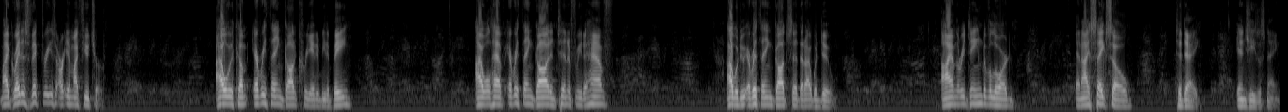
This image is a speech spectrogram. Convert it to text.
My greatest victories are in my future. I will become everything God created me to be. I will have everything God intended for me to have. I will do everything God said that I would do. I am the redeemed of the Lord, and I say so today in Jesus' name.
